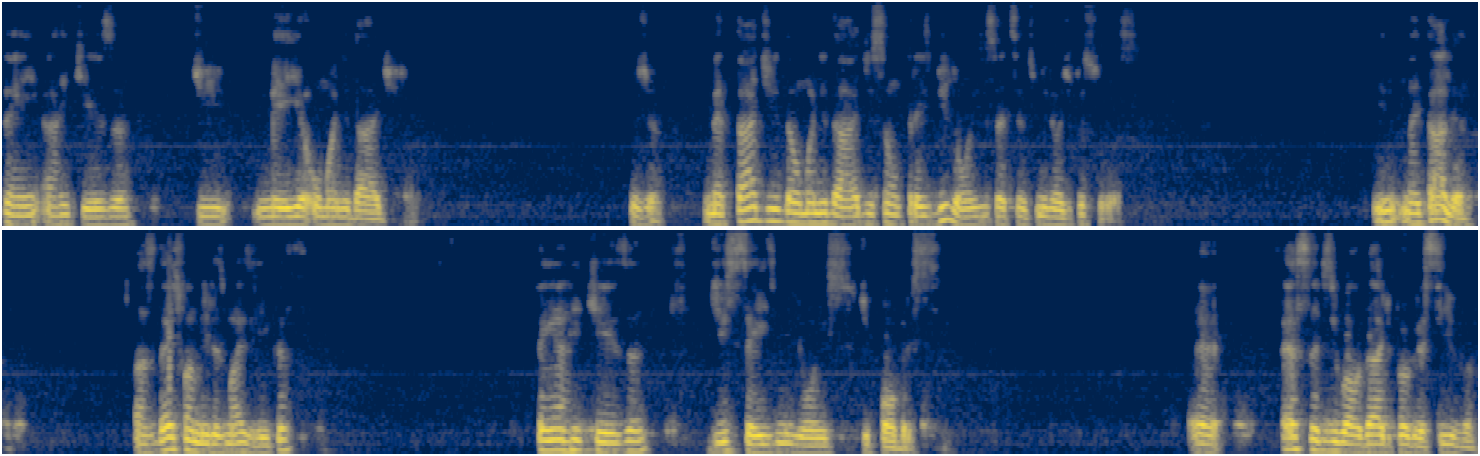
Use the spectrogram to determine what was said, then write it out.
têm a riqueza de meia humanidade. Ou seja, metade da humanidade são 3 bilhões e 700 milhões de pessoas. E na Itália, as 10 famílias mais ricas têm a riqueza de 6 milhões de pobres. É, essa desigualdade progressiva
